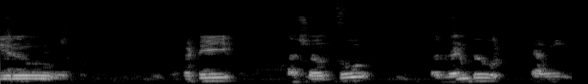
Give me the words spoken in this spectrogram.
మీరు ఒకటి అశోక్ రెండు నవీన్.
